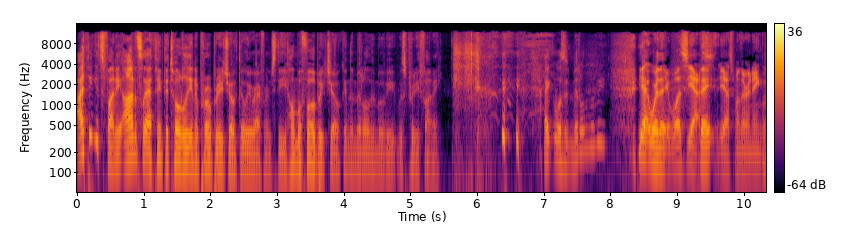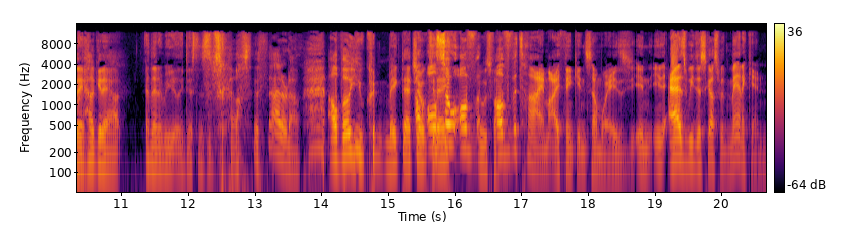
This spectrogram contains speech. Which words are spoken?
I think it's funny. Honestly, I think the totally inappropriate joke that we referenced, the homophobic joke in the middle of the movie, was pretty funny. I, was it middle of the movie? Yeah, where they it was, yes. they- yes, when they're in England. they hug it out and then immediately distance themselves. I don't know. Although you couldn't make that joke today, also of was fun. of the time i think in some ways in, in as we discussed with mannequin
